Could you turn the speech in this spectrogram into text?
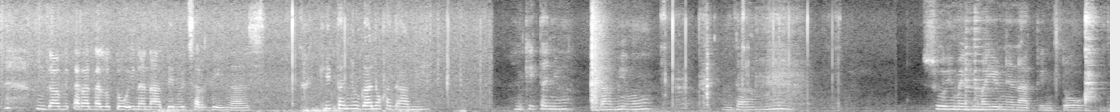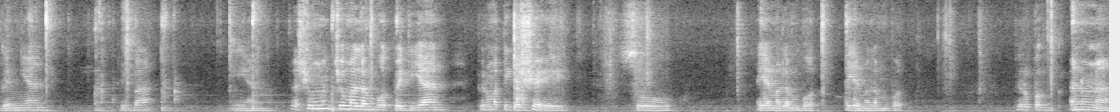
Ang dami tara nalutuin na natin with sardinas. Kita nyo gano'ng kadami. Ang kita nyo, dami oh. Ang dami. So, himay-himayin na natin to. Ganyan. Diba? Ayan. Tapos yung medyo malambot, pwede yan. Pero matigas siya eh. So, ayan malambot. Ayan malambot. Pero pag ano na,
